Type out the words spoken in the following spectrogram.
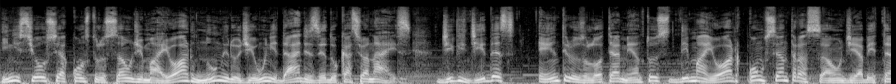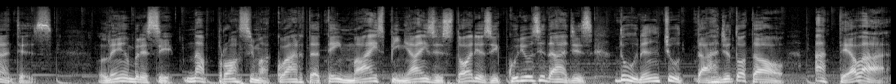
iniciou-se a construção de maior número de unidades educacionais, divididas entre os loteamentos de maior concentração de habitantes. Lembre-se, na próxima quarta tem mais pinhais, histórias e curiosidades durante o Tarde Total. Até lá!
